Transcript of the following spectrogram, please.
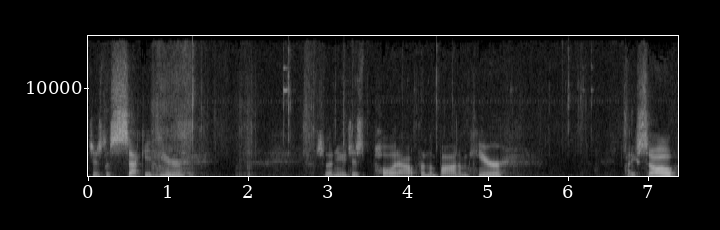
Just a second here. So then you just pull it out from the bottom here, like so.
